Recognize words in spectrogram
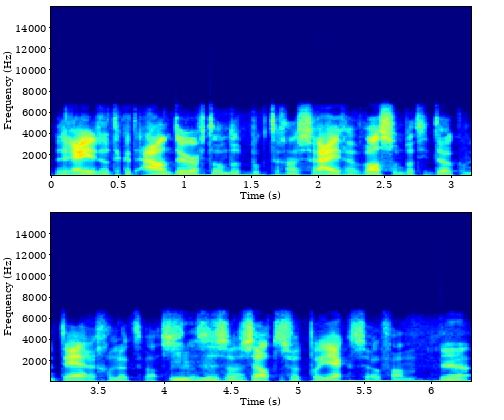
De reden dat ik het aandurfde om dat boek te gaan schrijven was omdat die documentaire gelukt was. Dat Mhm. is zo'nzelfde soort project. Zo van, ja.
